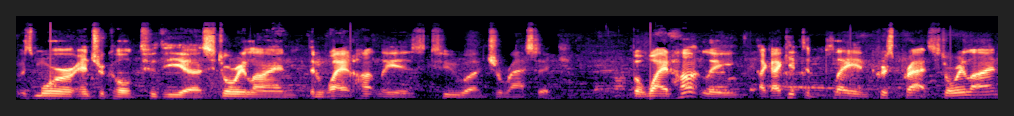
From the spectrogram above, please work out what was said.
it was more integral to the uh, storyline than Wyatt Huntley is to uh, Jurassic. But Wyatt Huntley, like I get to play in Chris Pratt's storyline,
